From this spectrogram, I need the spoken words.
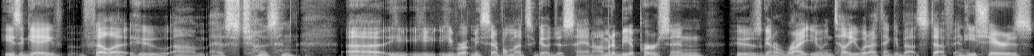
He's a gay fella who um, has chosen. Uh, he, he he wrote me several months ago just saying I'm going to be a person who's going to write you and tell you what I think about stuff. And he shares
